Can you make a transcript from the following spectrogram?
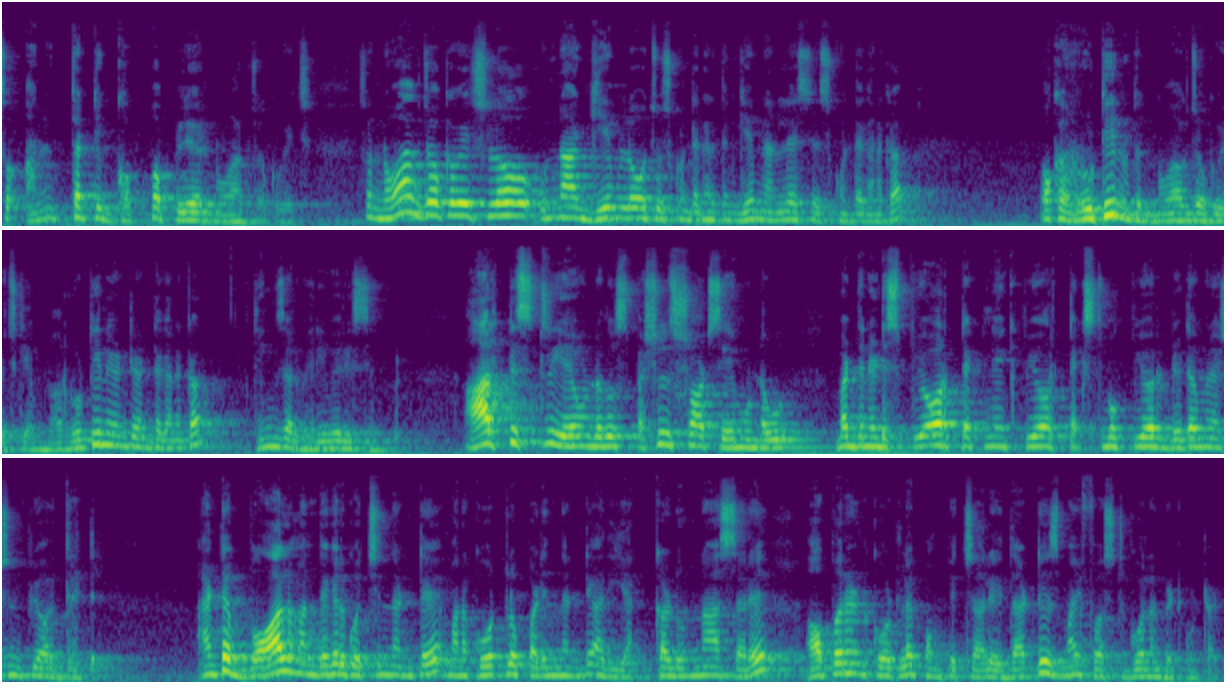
సో అంతటి గొప్ప ప్లేయర్ నోవాక్ జోకోవిచ్ సో నోవాక్ జోకోవిచ్లో ఉన్న గేమ్లో చూసుకుంటే కనుక గేమ్ని అనలైజ్ చేసుకుంటే కనుక ఒక రొటీన్ ఉంటుంది నోవాక్ జోకోవిచ్ గేమ్లో రొటీన్ ఏంటి అంటే కనుక things are very very simple artistry ఏముండదు స్పెషల్ షాట్స్ ఏముండవు but then it is pure technique pure textbook pure determination pure grit అంటే బాల్ మన దగ్గరకు వచ్చిందంటే మన కోర్టులో పడిందంటే అది ఎక్కడున్నా సరే ఆపోనెంట్ కోర్టులోకి పంపించాలి. That is my first goal అని పెట్టుకుంటాడు.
